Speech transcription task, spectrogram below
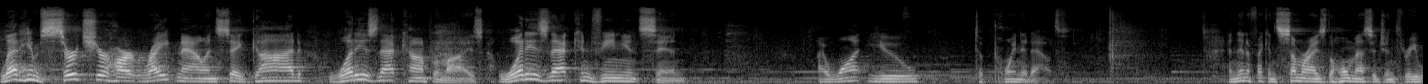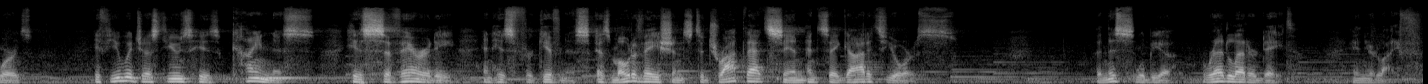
Let him search your heart right now and say, God, what is that compromise? What is that convenient sin? I want you to point it out. And then, if I can summarize the whole message in three words, if you would just use his kindness, his severity, and his forgiveness as motivations to drop that sin and say, God, it's yours, then this will be a red letter date in your life.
